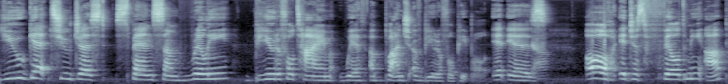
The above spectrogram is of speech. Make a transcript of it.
you get to just spend some really beautiful time with a bunch of beautiful people. It is Yeah. oh, it just filled me up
